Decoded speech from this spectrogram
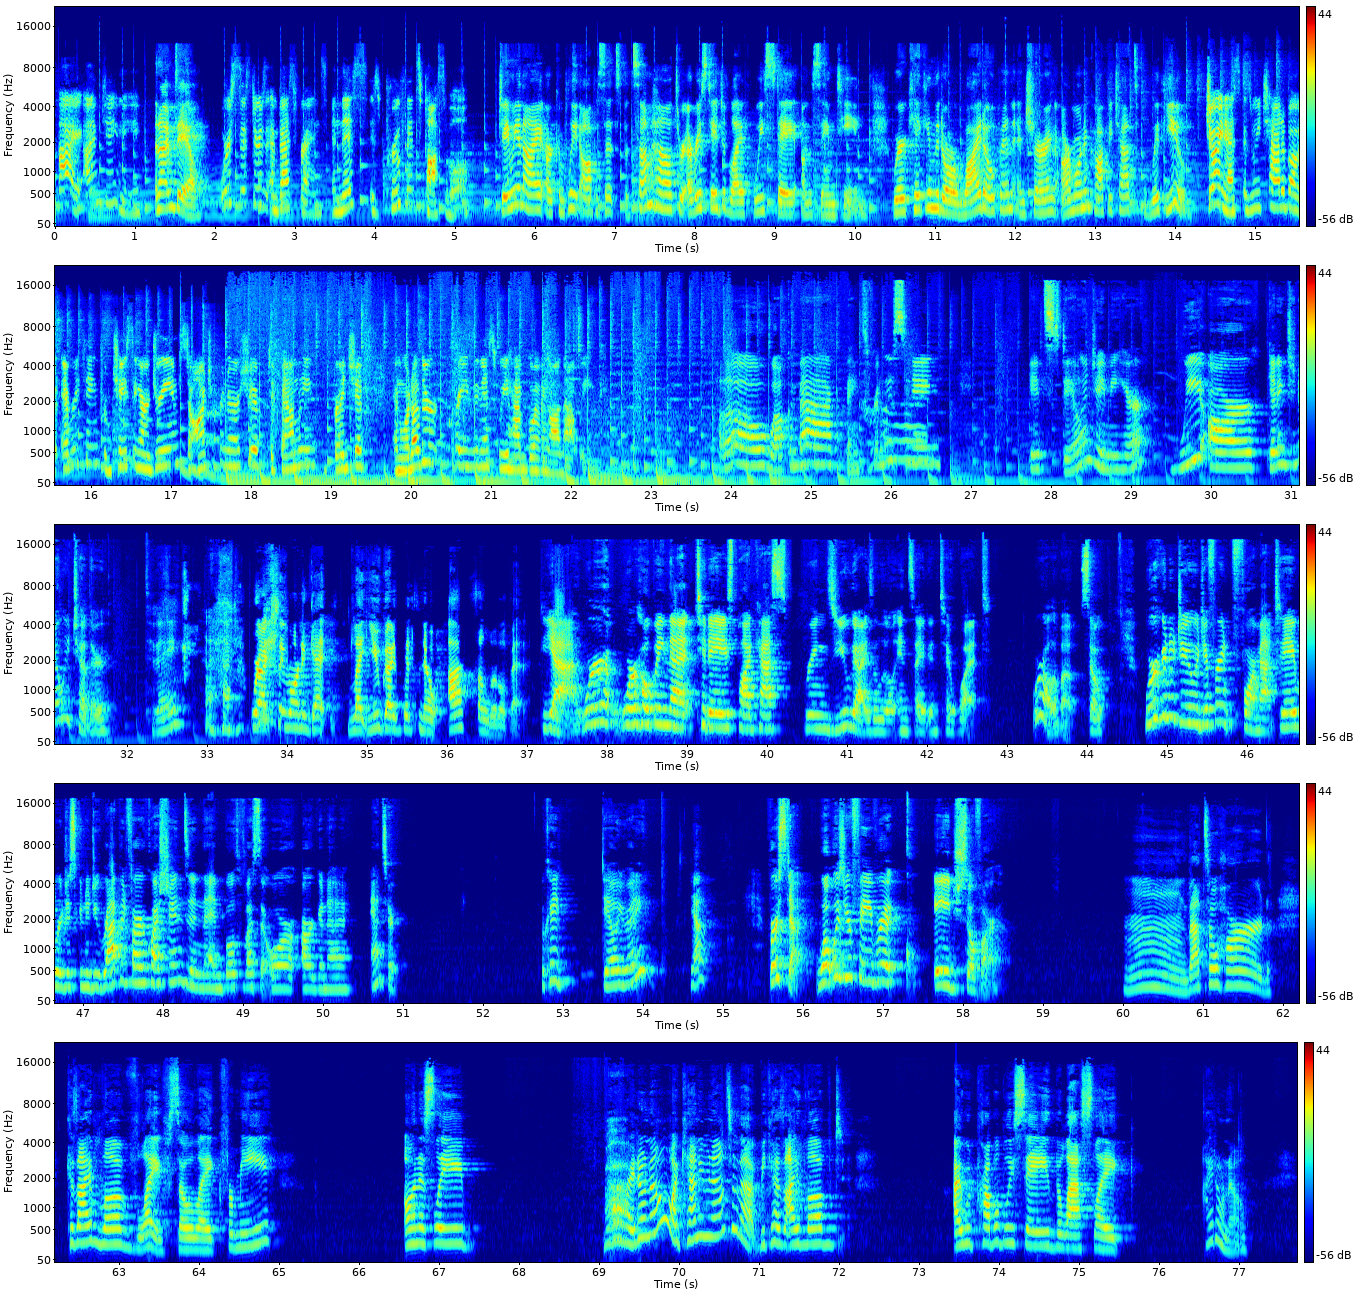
Hi, I'm Jamie. And I'm Dayle. We're sisters and best friends, and this is Proof It's Possible. Jamie and I are complete opposites, but somehow through every stage of life, we stay on the same team. We're kicking the door wide open and sharing our morning coffee chats with you. Join us as we chat about everything from chasing our dreams to entrepreneurship to family, friendship, and what other craziness we have going on that week. Hello, welcome back. Thanks for listening. It's Dayle and Jamie here. We are getting to know each other today. we're actually want to get let you guys get to know us a little bit. Yeah, we're we're hoping that today's podcast brings you guys a little insight into what we're all about. So, we're going to do a different format today. We're just going to do rapid fire questions and then both of us are are going to answer. Okay, Dayle, you ready? Yeah. First up, what was your favorite age so far? Hmm, that's so hard because I love life. So, like, for me, honestly, I don't know. I can't even answer that because I loved, I would probably say the last, like, I don't know.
